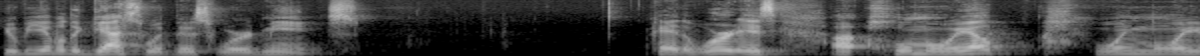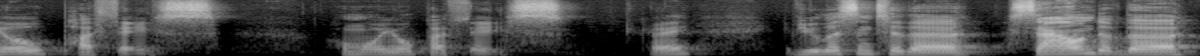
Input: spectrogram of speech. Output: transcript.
you'll be able to guess what this word means. Okay, the word is uh, homoiopathes homoiopathes. Okay? If you listen to the sound of the,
